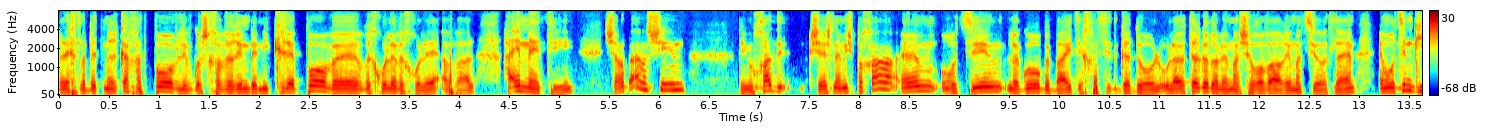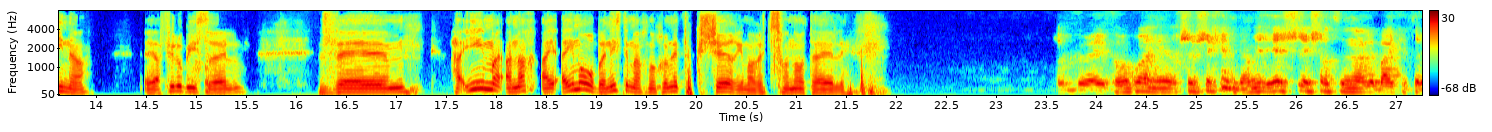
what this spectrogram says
ללכת לבית מרקחת פה ולפגוש חברים במקרה פה וכולי וכולי, אבל האמת היא שהרבה אנשים, במיוחד כשיש להם משפחה, הם רוצים לגור בבית יחסית גדול, אולי יותר גדול ממה שרוב הערים מציעות להם, הם רוצים גינה, אה, אפילו בישראל, והאם אנחנו, האם האורבניסטים אנחנו יכולים לתקשר עם הרצונות האלה? קודם כל, אני חושב שכן, גם יש, יש רצונה לבית יותר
